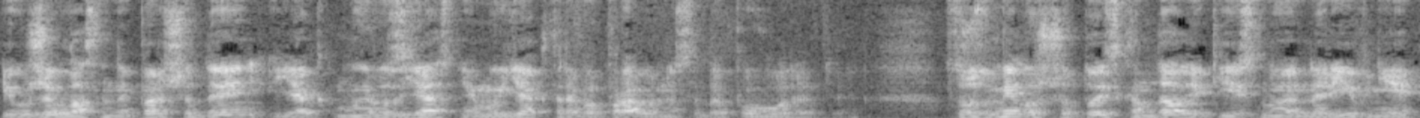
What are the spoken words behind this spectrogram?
І вже власне не перший день, як ми роз'яснюємо, як треба правильно себе поводити. Зрозуміло, що той скандал, який існує на рівні е,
